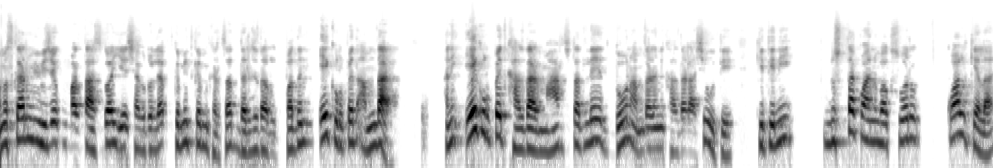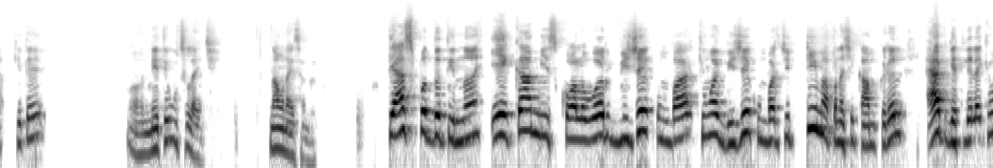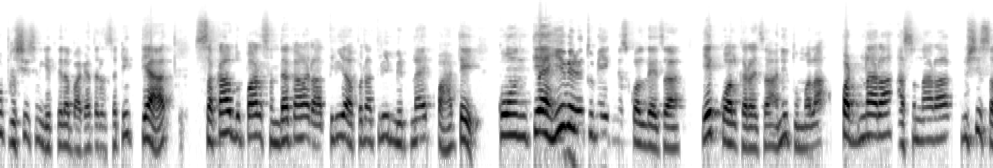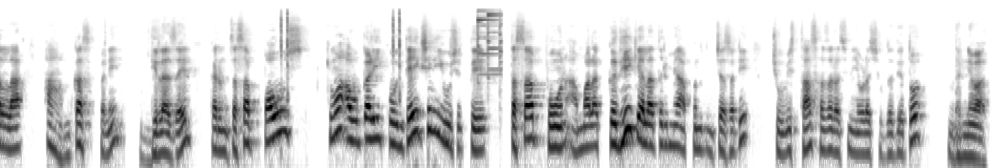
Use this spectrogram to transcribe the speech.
नमस्कार मी विजय कुमार तासगाव यश अग्रोलॅब कमीत कमी खर्चात दर्जेदार उत्पादन एक रुपयात आमदार आणि एक रुपयात खासदार. महाराष्ट्रातले दोन आमदार आणि खासदार असे होते की त्यांनी नुसता कॉइन बॉक्सवर कॉल केला की ते नेते उचलायचे. नाव नाही सांगत. त्याच पद्धतीनं एका मिस कॉलवर विजय कुंभार किंवा विजय कुंभारची टीम आपण अशी काम करेल. ॲप घेतलेल्या किंवा प्रशिक्षण घेतलेल्या बागायतदारांसाठी त्यात सकाळ दुपार संध्याकाळ रात्री अपरात्री मिडनाईट पहाटे कोणत्याही वेळी तुम्ही एक मिस कॉल द्यायचा एक कॉल करायचा आणि तुम्हाला पडणारा असणारा कृषी सल्ला हा हमखासपणे दिला जाईल. कारण जसा पाऊस किंवा अवकाळी कोणत्याही क्षणी येऊ शकते तसा फोन आम्हाला कधी केला तरी मी आपण तुमच्यासाठी चोवीस तास हजार असेल एवढा शब्द देतो. धन्यवाद.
